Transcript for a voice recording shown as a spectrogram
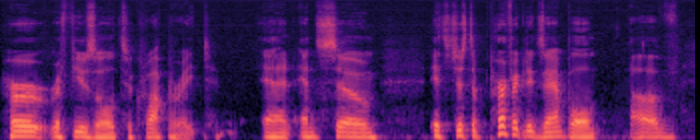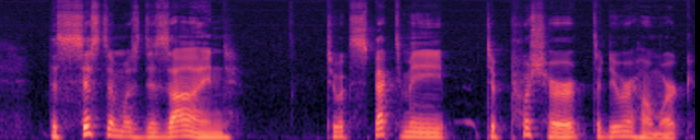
her refusal to cooperate. And and so it's just a perfect example of the system was designed to expect me to push her to do her homework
